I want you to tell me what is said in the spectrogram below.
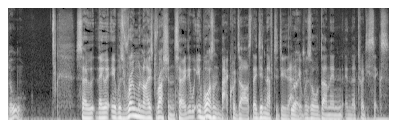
Oh. So they it was Romanized Russian, so it, it wasn't backwards R's. They didn't have to do that. Right. It was all done in, in the 26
